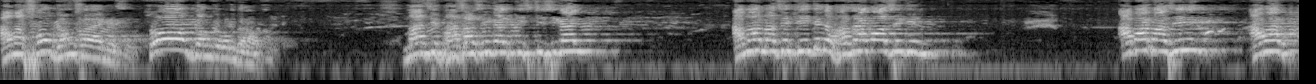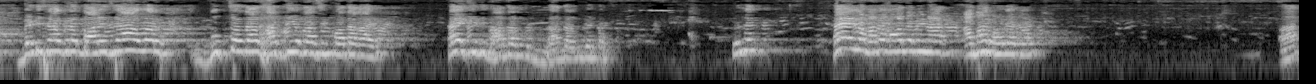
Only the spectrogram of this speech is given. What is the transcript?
আমার সব ধ্বংস হয়ে গেছে, সব ধ্বংস করে দেওয়া হচ্ছে মাঝে ভাষা শেখায় কৃষ্টি শেখায় আমার মাঝে কি কিন্তু ভাষা শেখেন? আমার মাঝি আমার বেটি সাহেবকে বাড়ি যা ওর গুপ্ত দাঁত হাত দিয়ে মাঝে কথা গায় এই কিন্তু ভাষা দেন না বুঝলেন এই ভাষা খাওয়া যাবে না, আমার ভাষা খাও হ্যাঁ?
